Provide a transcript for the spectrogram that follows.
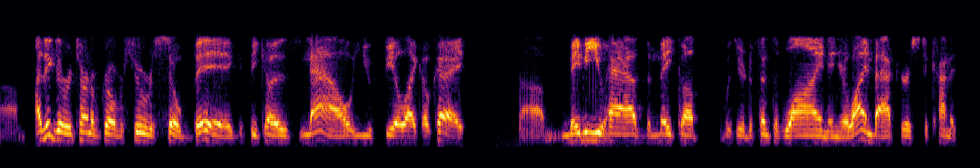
um, I think the return of Grover Stewart is so big because now you feel like okay, um, maybe you have the makeup with your defensive line and your linebackers to kind of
